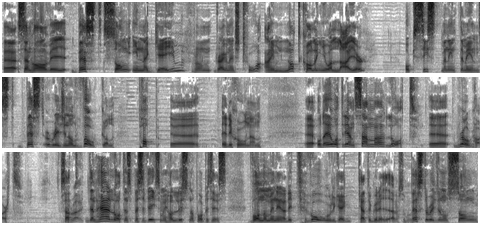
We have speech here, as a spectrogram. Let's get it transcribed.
Mm. Eh, sen har vi Best Song in a Game från Dragon Age 2, I'm Not Calling You a Liar. Och sist men inte minst, Best Original Vocal, Pop-editionen. Eh, och det är återigen samma låt, eh, Rogueheart. Så att right. den här låten specifikt som vi har lyssnat på precis var nominerad i två olika kategorier. Så right. Best Original Song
